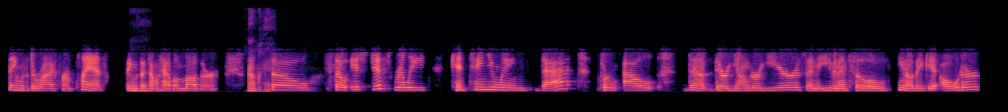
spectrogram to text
things derived from plants, things mm-hmm. that don't have a mother. Okay. So so it's just really continuing that throughout the, their younger years and even until, you know, they get older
